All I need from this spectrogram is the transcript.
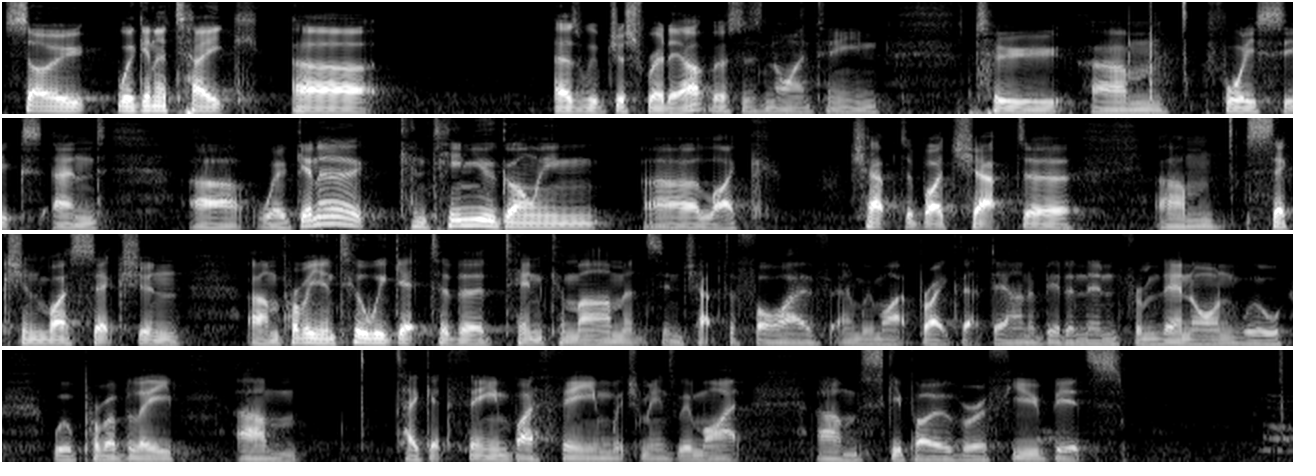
So we're going to take, uh, as we've just read out, verses 19 to um, 46, and uh, we're going to continue going uh, like chapter by chapter, um, section by section, um, probably until we get to the Ten Commandments in chapter 5, and we might break that down a bit, and then from then on, we'll, we'll probably um, take it theme by theme, which means we might um, skip over a few bits.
